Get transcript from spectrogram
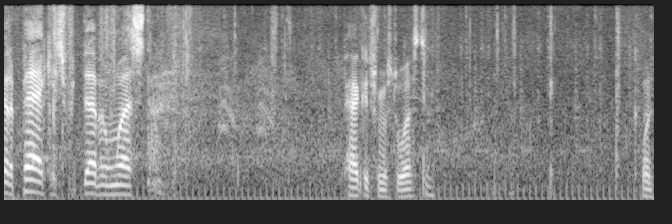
Got a package for Devin Weston. Package for Mr. Weston. Come on.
